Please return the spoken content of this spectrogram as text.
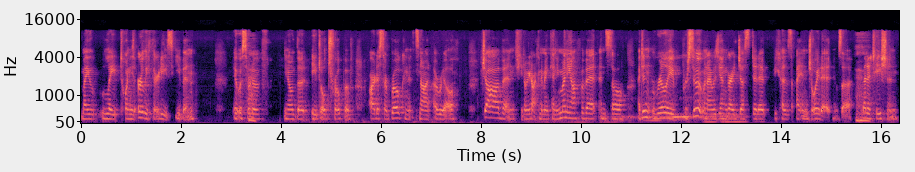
my late 20s, early 30s, even. It was sort hmm. of, you know, the age old trope of artists are broke and it's not a real job and, you know, you're not going to make any money off of it. And so I didn't really pursue it when I was younger. I just did it because I enjoyed it. It was a meditation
